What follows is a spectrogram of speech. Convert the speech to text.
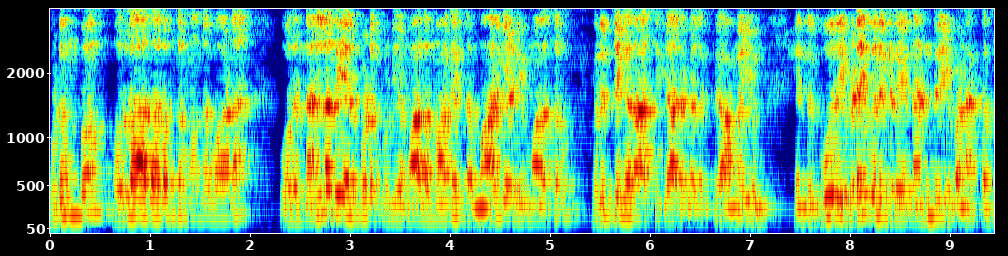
குடும்பம் பொருளாதாரம் சம்பந்தமான ஒரு நல்லது ஏற்படக்கூடிய மாதமாக இந்த மார்கழி மாதம் விருச்சிக ராசிக்காரர்களுக்கு அமையும் என்று கூறி விடைபெறுகிறேன். நன்றி வணக்கம்.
